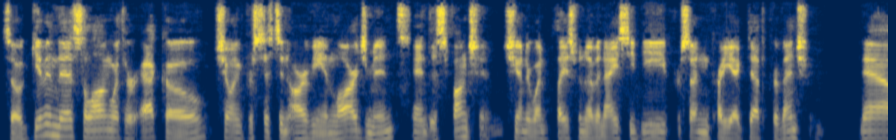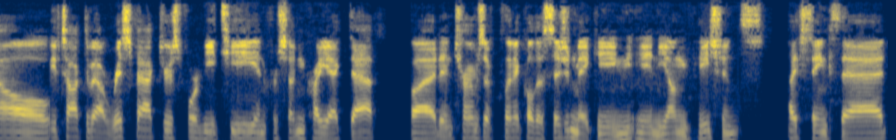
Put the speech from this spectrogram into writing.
So given this, along with her echo showing persistent RV enlargement and dysfunction, she underwent placement of an ICD for sudden cardiac death prevention. Now, we've talked about risk factors for VT and for sudden cardiac death, but in terms of clinical decision making in young patients, I think that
